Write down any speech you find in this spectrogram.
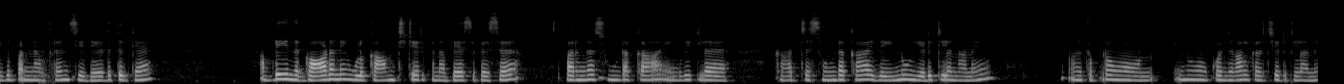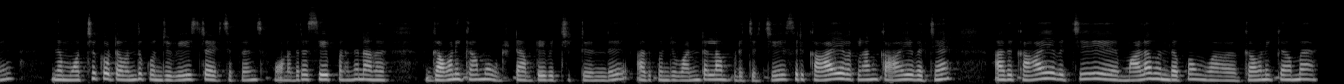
இது பண்ணேன் ஃப்ரெண்ட்ஸ் இதை எடுத்திருக்கேன். அப்படியே இந்த கார்டனே உங்களுக்கு காமிச்சிட்டே இருக்கேன் நான் பேச பேச. பாருங்கள் சுண்டக்காய் எங்கள் வீட்டில் காய்ச்ச சுண்டக்காய் இது இன்னும் எடுக்கலை நான். அதுக்கப்புறம் இன்னும் கொஞ்ச நாள் கழித்து எடுக்கலான்னு. இந்த மொச்சக்கொட்டை வந்து கொஞ்சம் வேஸ்ட் ஆகிடுச்சு ஃப்ரெண்ட்ஸ் போன தடவை சேவ் பண்ணது நான் கவனிக்காமல் விட்டுட்டேன் அப்படியே வச்சுட்டு இருந்து. அது கொஞ்சம் வண்டெல்லாம் பிடிச்சிருச்சு. சரி காய வைக்கலான்னு காய வச்சேன். அது காய வச்சு மழை வந்தப்போ கவனிக்காமல்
